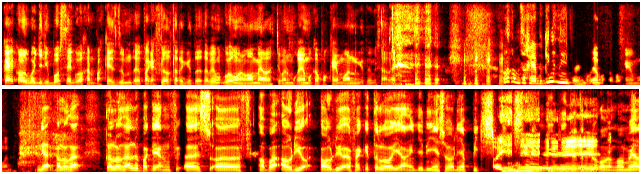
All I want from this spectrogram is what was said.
Kayak kalau gue jadi bos ya gue akan pakai zoom tapi pakai filter gitu. Tapi gue ngomel-ngomel cuman mukanya muka Pokemon gitu misalnya. Lo kan bisa kayak begini. Tapi mukanya muka Pokemon. Enggak, kalau enggak kalau enggak lu pakai yang eh, eh, apa audio audio efek itu loh yang jadinya suaranya pitch, Oh, iya, pitch iya, gitu, iya, gitu, iya, tapi iya. lu ngomel-ngomel.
